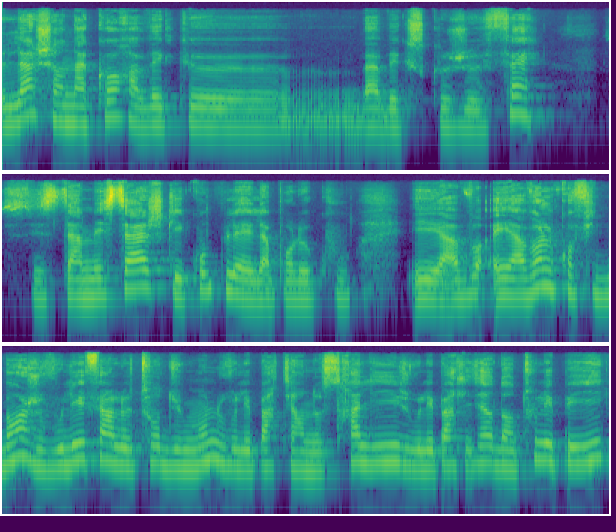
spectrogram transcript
Là, je suis en accord avec euh, bah, avec ce que je fais. C'est un message qui est complet là pour le coup. Et avant, et avant le confinement, je voulais faire le tour du monde. Je voulais partir en Australie. Je voulais partir dans tous les pays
